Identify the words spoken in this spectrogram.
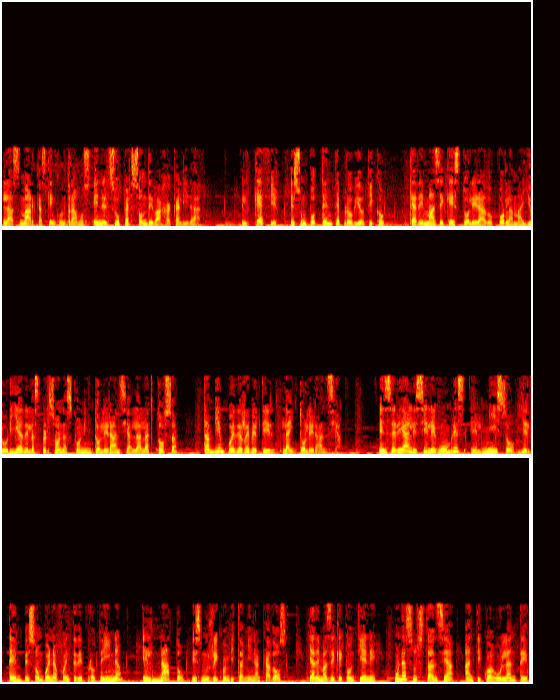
las marcas que encontramos en el súper son de baja calidad. El kéfir es un potente probiótico que además de que es tolerado por la mayoría de las personas con intolerancia a la lactosa, también puede revertir la intolerancia. En cereales y legumbres, el miso y el tempe son buena fuente de proteína, el nato es muy rico en vitamina K2 y además de que contiene una sustancia anticoagulante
